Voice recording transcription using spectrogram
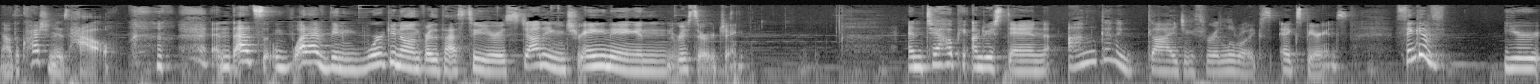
Now, the question is how? and that's what I've been working on for the past two years studying, training, and researching. And to help you understand, I'm gonna guide you through a little ex- experience. Think of your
